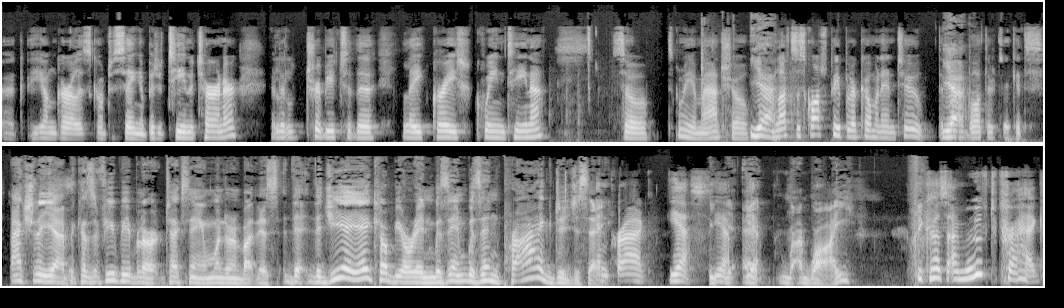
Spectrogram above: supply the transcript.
A, a young girl is going to sing a bit of Tina Turner, a little tribute to the late great Queen Tina, so it's going to be a mad show. Yeah. And lots of squash people are coming in too. They've yeah. bought their tickets. Actually, yeah, because a few people are texting and wondering about this. The, the GAA club you're in was in was in Prague, did you say? In Prague, yes. Yeah. yeah. Uh, why? Because I moved to Prague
